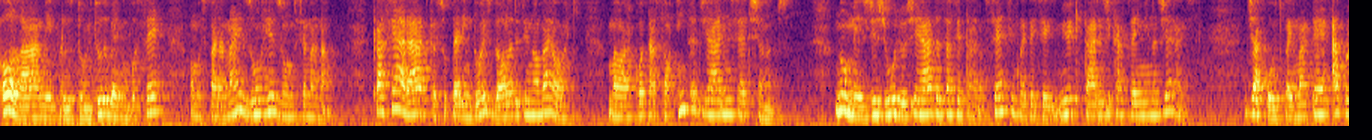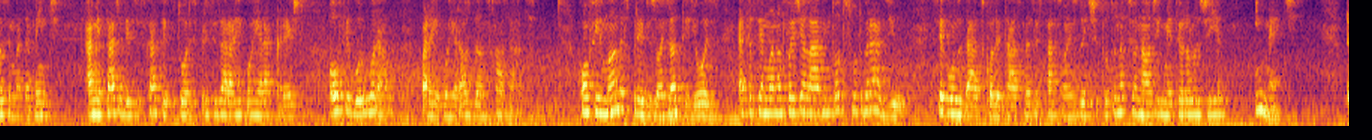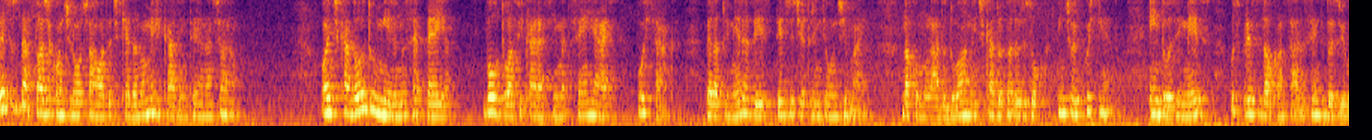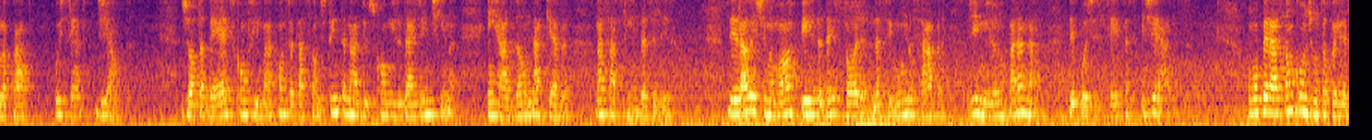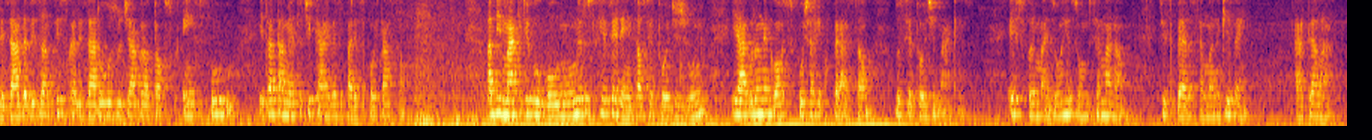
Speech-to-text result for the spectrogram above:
Olá, amigo produtor, tudo bem com você? Vamos para mais um resumo semanal. Café arábica supera em 2 dólares em Nova York, maior cotação intradiária em 7 anos. No mês de julho, geadas afetaram 156 mil hectares de café em Minas Gerais. De acordo com a Emater, aproximadamente a metade desses cafeicultores precisará recorrer a crédito ou seguro rural para recorrer aos danos causados. Confirmando as previsões anteriores, essa semana foi gelada em todo o sul do Brasil, segundo dados coletados nas estações do Instituto Nacional de Meteorologia, INMET. Preços da soja continuam sua rota de queda no mercado internacional. O indicador do milho no CPEA voltou a ficar acima de 100 reais por saca, pela primeira vez desde o dia 31 de maio. No acumulado do ano, o indicador valorizou 28%. Em 12 meses, os preços alcançaram 102,4% de alta. JBS confirma a contratação de 30 navios com milho da Argentina, em razão da quebra na safrinha brasileira. Deral estima a maior perda da história da segunda safra de milho no Paraná, depois de secas e geadas. Uma operação conjunta foi realizada visando fiscalizar o uso de agrotóxico em expurgo e tratamento de cargas para exportação. A BIMAC divulgou números referentes ao setor de junho e a agronegócio puxa a recuperação do setor de máquinas. Este foi mais um resumo semanal. Te espero semana que vem. Até lá!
